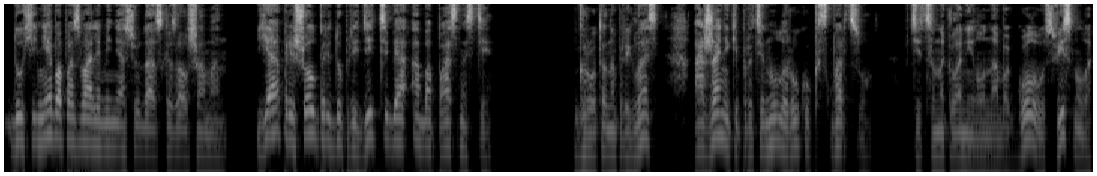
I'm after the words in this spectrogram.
«Духи неба позвали меня сюда», — сказал шаман. «Я пришел предупредить тебя об опасности». Грота напряглась, а Жанеке протянула руку к скворцу. Птица наклонила на бок голову, свистнула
